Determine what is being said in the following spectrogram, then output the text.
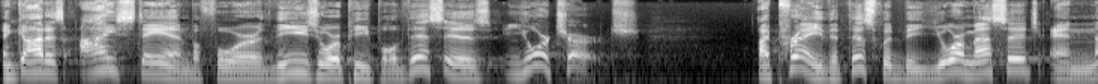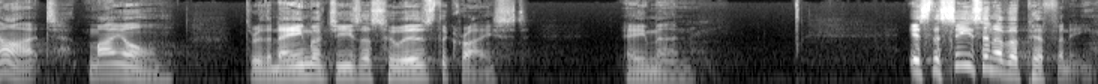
And God, as I stand before these your people, this is your church. I pray that this would be your message and not my own. Through the name of Jesus, who is the Christ. Amen. It's the season of Epiphany.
